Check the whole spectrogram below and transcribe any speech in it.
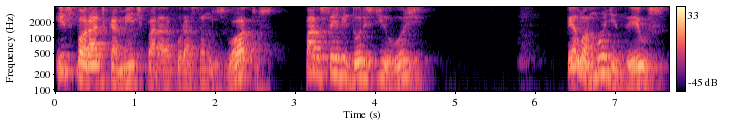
esporadicamente para a apuração dos votos para os servidores de hoje? Pelo amor de Deus,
